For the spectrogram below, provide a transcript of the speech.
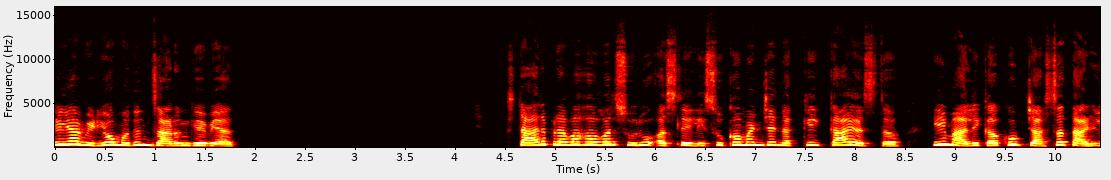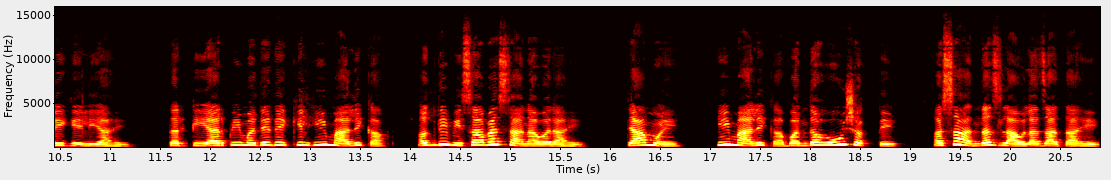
हे या व्हिडिओमधून जाणून घेऊयात. स्टार प्रवाहावर सुरू असलेली सुख म्हणजे नक्की काय असतं? ही मालिका खूप जास्त ताणली गेली आहे. तर टी आर पी मध्ये देखील ही मालिका अगदी विसाव्या स्थानावर आहे. त्यामुळे ही मालिका बंद होऊ शकते असा अंदाज लावला जात आहे.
